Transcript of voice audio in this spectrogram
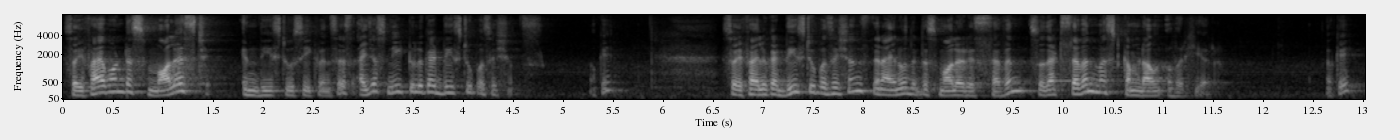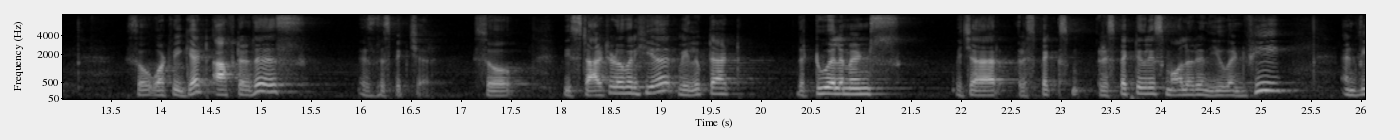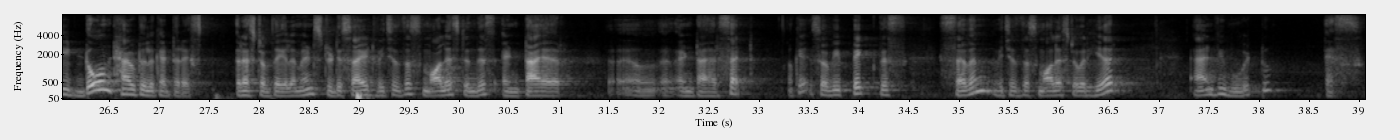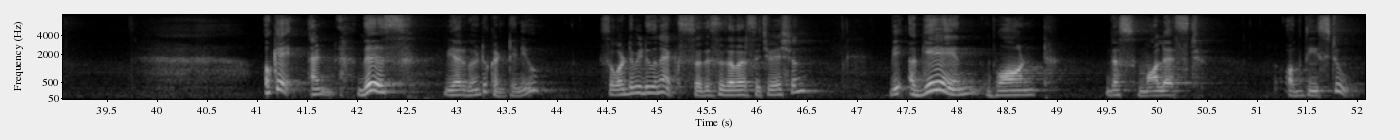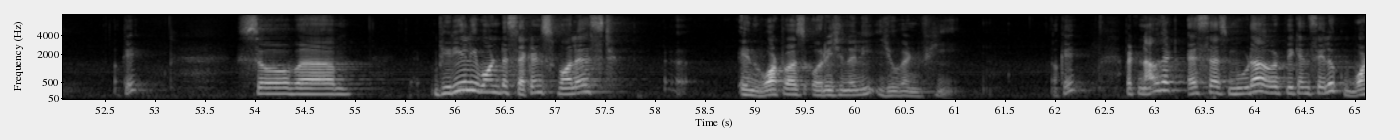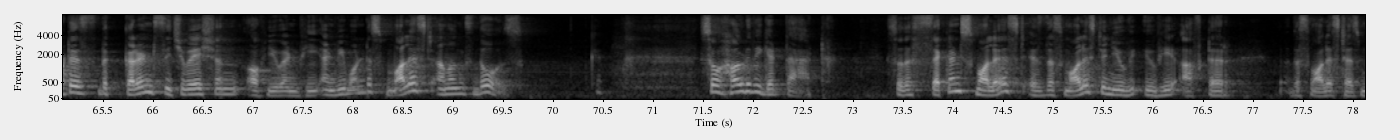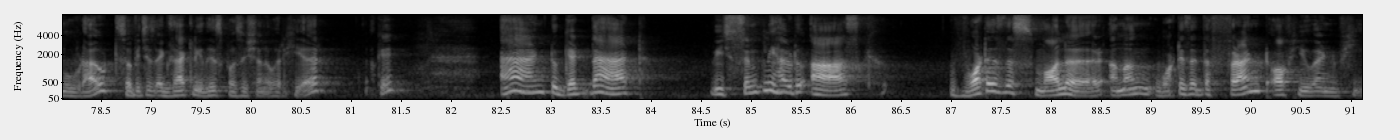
So if I want the smallest in these two sequences I just need to look at these two positions okay. So if I look at these two positions then I know that the smaller is 7. So that 7 must come down over here. Okay. So what we get after this is this picture. So we started over here we looked at the two elements which are respect, respectively smaller in u and v and we do not have to look at the rest, rest of the elements to decide which is the smallest in this entire uh, entire set. Okay. So we pick this 7 which is the smallest over here and we move it to S. Okay, and this we are going to continue. So what do we do next? So this is our situation. We again want the smallest of these two. Okay. So um, we really want the second smallest uh, in what was originally u and v. Okay. But now that S has moved out we can say look what is the current situation of U and V and we want the smallest amongst those. Okay. So how do we get that? So the second smallest is the smallest in UV, UV after the smallest has moved out. So which is exactly this position over here. Okay. And to get that we simply have to ask what is the smaller among what is at the front of U and V.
